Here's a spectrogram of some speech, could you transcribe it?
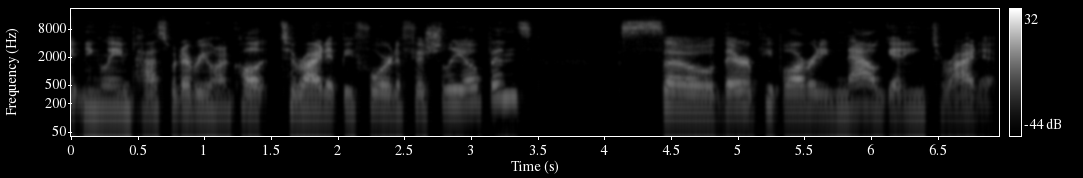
lightning lane pass, whatever you want to call it, to ride it before it officially opens. So there are people already now getting to ride it.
